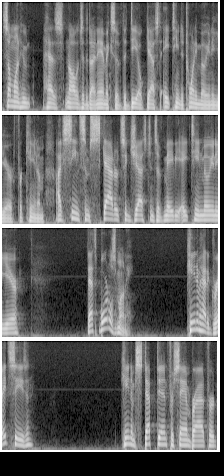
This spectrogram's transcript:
someone who has knowledge of the dynamics of the deal, guessed 18 to 20 million a year for Keenum. I've seen some scattered suggestions of maybe 18 million a year. That's Bortles money. Keenum had a great season. Keenum stepped in for Sam Bradford.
